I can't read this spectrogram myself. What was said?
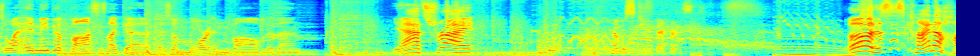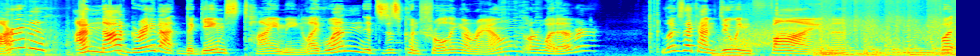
So maybe a boss is like a is a more involved event. Yeah, that's right. That was too fast. Oh, this is kind of hard. I'm not great at the game's timing. Like when it's just controlling around or whatever. Looks like I'm doing fine. But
